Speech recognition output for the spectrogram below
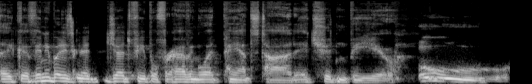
Like, if anybody's going to judge people for having wet pants, Todd, it shouldn't be you. Ooh.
